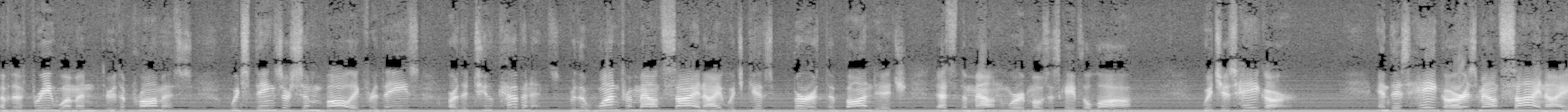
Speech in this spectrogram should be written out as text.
of the free woman through the promise, which things are symbolic, for these are the two covenants. For the one from Mount Sinai, which gives birth to bondage, that's the mountain where Moses gave the law, which is Hagar. And this Hagar is Mount Sinai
